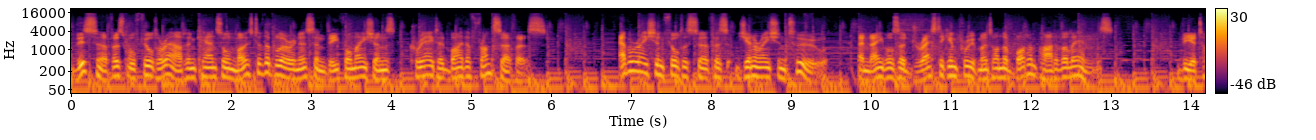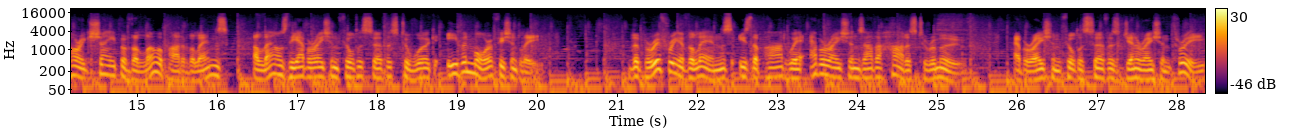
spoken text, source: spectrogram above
This surface will filter out and cancel most of the blurriness and deformations created by the front surface. Aberration Filter Surface Generation 2 enables a drastic improvement on the bottom part of the lens, the atoric shape of the lower part of the lens allows the aberration filter surface to work even more efficiently. The periphery of the lens is the part where aberrations are the hardest to remove. Aberration Filter Surface Generation 3,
